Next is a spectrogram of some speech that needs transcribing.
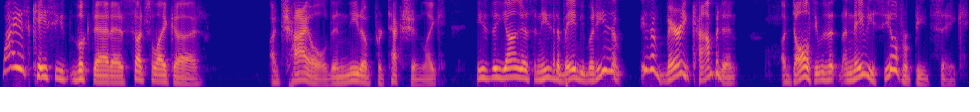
Why is Casey looked at as such like a a child in need of protection? Like he's the youngest and he's the baby, but he's a he's a very competent adult. He was a, a Navy SEAL for Pete's sake.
